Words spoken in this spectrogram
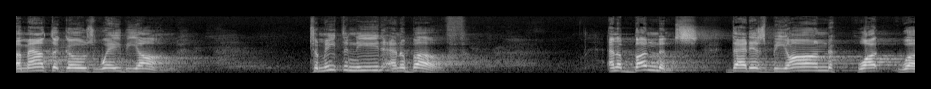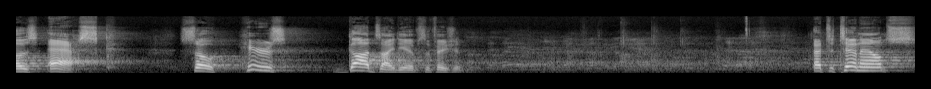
amount that goes way beyond to meet the need and above, an abundance that is beyond what was asked. So here's God's idea of sufficient. That's a 10 ounce,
